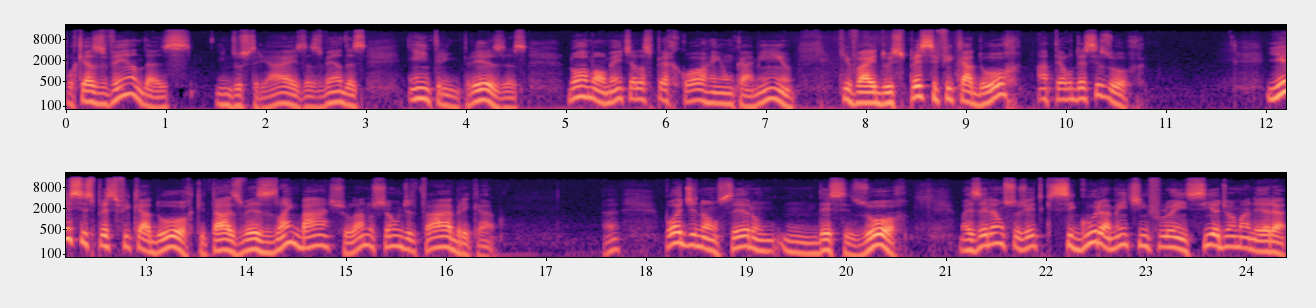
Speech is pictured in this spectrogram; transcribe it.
Porque as vendas industriais, as vendas entre empresas, normalmente elas percorrem um caminho que vai do especificador até o decisor. E esse especificador, que está às vezes lá embaixo, lá no chão de fábrica, né, pode não ser um, um decisor, mas ele é um sujeito que seguramente influencia de uma maneira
